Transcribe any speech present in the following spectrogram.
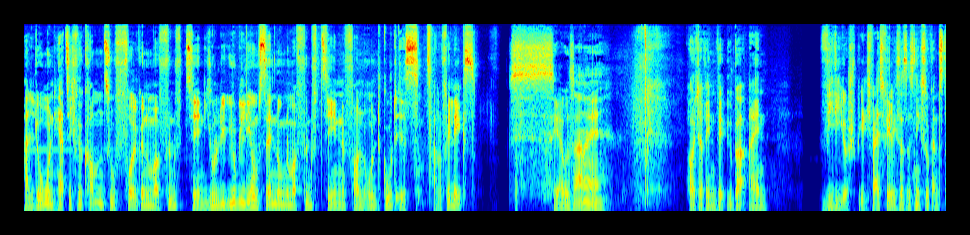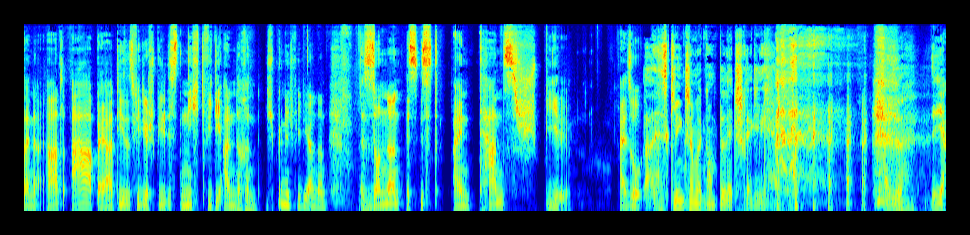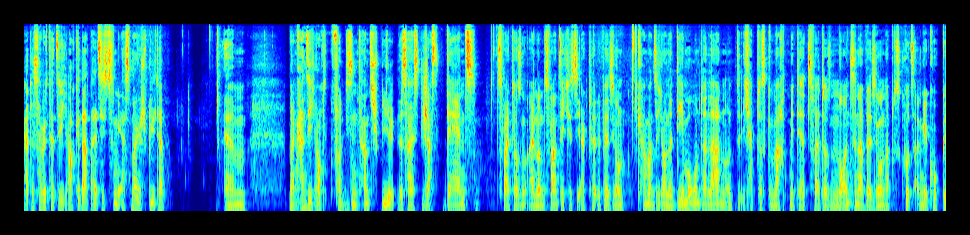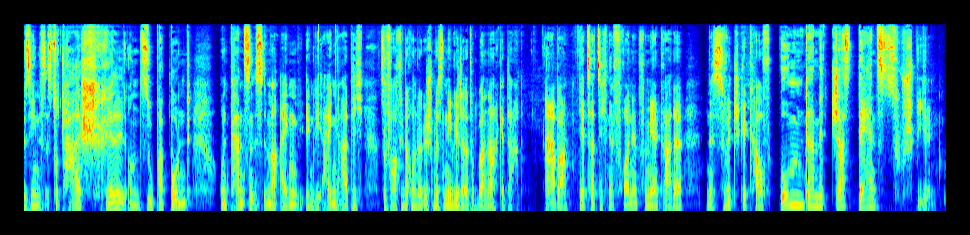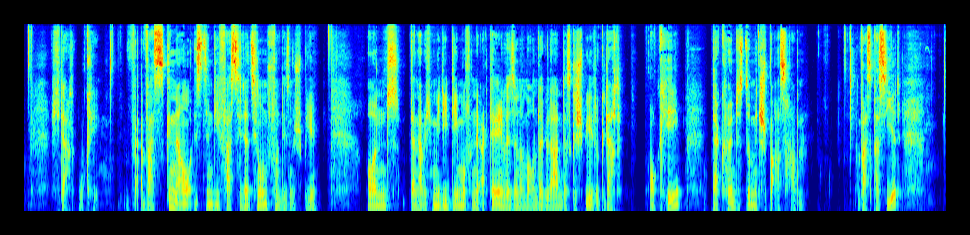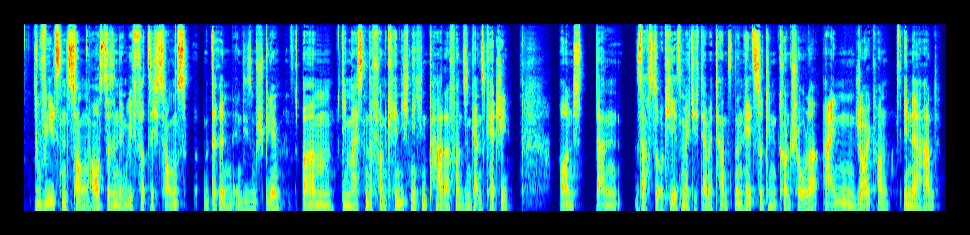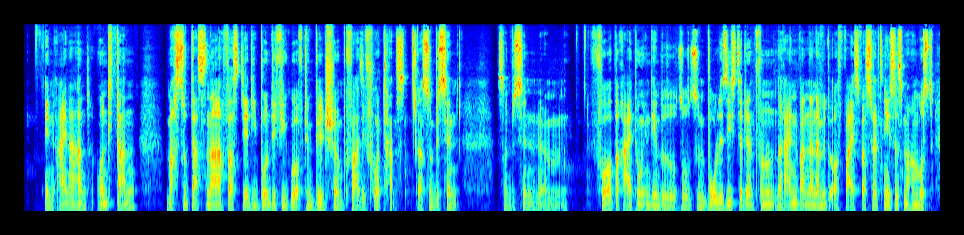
Hallo und herzlich willkommen zu Folge Nummer 15, Jubiläumssendung Nummer 15 von Und Gut ist. Hallo Felix. Servus Anne. Heute reden wir über ein Videospiel. Ich weiß, Felix, das ist nicht so ganz deine Art, aber dieses Videospiel ist nicht wie die anderen. Ich bin nicht wie die anderen, sondern es ist ein Tanzspiel. Also. Es klingt schon mal komplett schrecklich. also. Ja, das habe ich tatsächlich auch gedacht, als ich es zum ersten Mal gespielt habe. Ähm, man kann sich auch von diesem Tanzspiel, das heißt Just Dance, 2021 ist die aktuelle Version, kann man sich auch eine Demo runterladen und ich habe das gemacht mit der 2019er Version, habe das kurz angeguckt, gesehen, es ist total schrill und super bunt und tanzen ist immer irgendwie eigenartig, sofort wieder runtergeschmissen, nie wieder darüber nachgedacht. Aber jetzt hat sich eine Freundin von mir gerade eine Switch gekauft, um damit Just Dance zu spielen. Ich dachte, okay, was genau ist denn die Faszination von diesem Spiel? Und dann habe ich mir die Demo von der aktuellen Version nochmal runtergeladen, das gespielt und gedacht, okay, da könntest du mit Spaß haben. Was passiert? Du wählst einen Song aus, da sind irgendwie 40 Songs drin in diesem Spiel. Ähm, die meisten davon kenne ich nicht, ein paar davon sind ganz catchy. Und dann sagst du, okay, jetzt möchte ich damit tanzen. Dann hältst du den Controller, einen Joy-Con in der Hand, in einer Hand und dann machst du das nach, was dir die bunte Figur auf dem Bildschirm quasi vortanzt. Du hast so ein bisschen, so ein bisschen ähm, Vorbereitung, indem du so, so Symbole siehst, die dann von unten reinwandern, damit du auch weißt, was du als nächstes machen musst.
